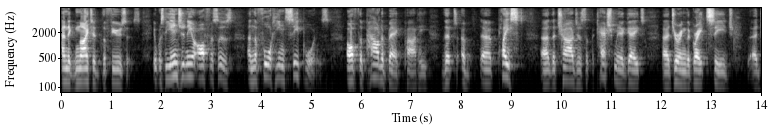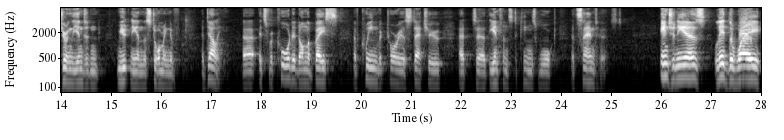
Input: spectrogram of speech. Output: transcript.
and ignited the fuses. It was the engineer officers and the 14 sepoys of the powder bag party that uh, uh, placed uh, the charges at the Kashmir Gate uh, during the Great Siege, uh, during the Indian Mutiny and the storming of Delhi. Uh, it's recorded on the base of Queen Victoria's statue at the entrance to King's Walk at Sandhurst. Engineers led the way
